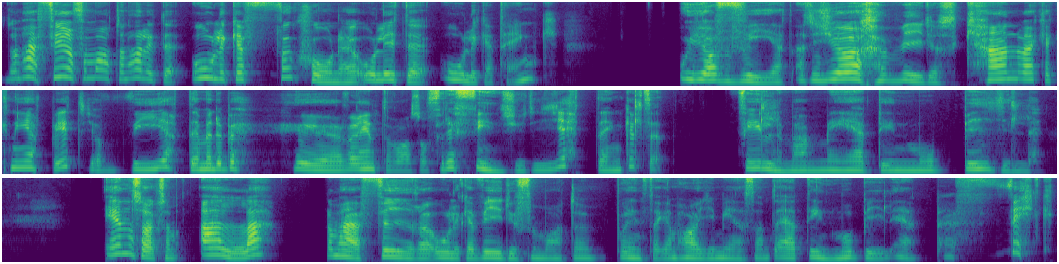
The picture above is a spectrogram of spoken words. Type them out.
de här fyra formaten har lite olika funktioner och lite olika tänk. Och jag vet att göra videos kan verka knepigt, jag vet det, men det behöver inte vara så, för det finns ju ett jätteenkelt sätt. Filma med din mobil. En sak som alla de här fyra olika videoformaten på Instagram har gemensamt är att din mobil är perfekt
